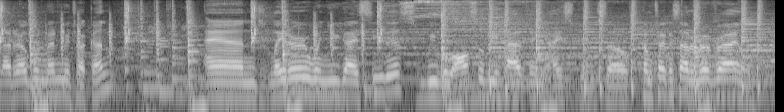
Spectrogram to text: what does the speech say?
Laredo Gourmet, Michoacan. And later, when you guys see this, we will also be having ice cream. So come check us out at River Island.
